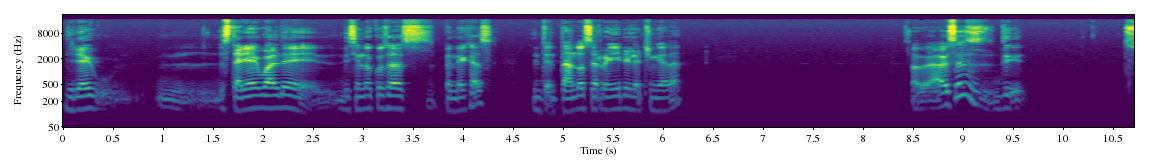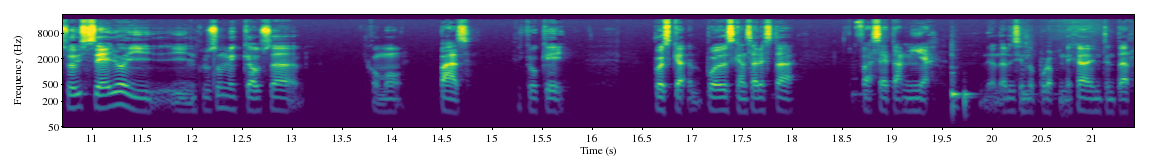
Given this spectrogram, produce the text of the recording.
diré, mm, estaría igual de diciendo cosas pendejas, intentando hacer reír y la chingada. A veces soy serio y, incluso me causa como paz. Digo, ok, pues puedo descansar esta faceta mía de andar diciendo pura pendejada, de intentar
